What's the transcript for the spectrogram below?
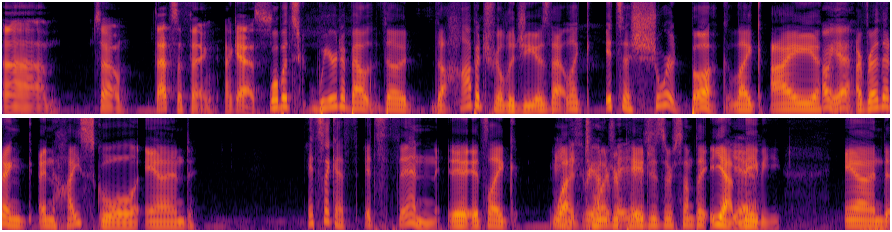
Um, so that's the thing, I guess. Well, what's weird about the the Hobbit trilogy is that like it's a short book. Like I Oh, yeah. I read that in in high school and it's like a it's thin. It's like Maybe what 200 pages? pages? or something. Yeah, Yeah. maybe. And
